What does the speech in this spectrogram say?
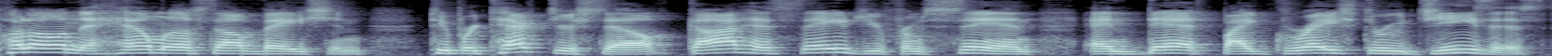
put on the helmet of salvation. To protect yourself, God has saved you from sin and death by grace through Jesus.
